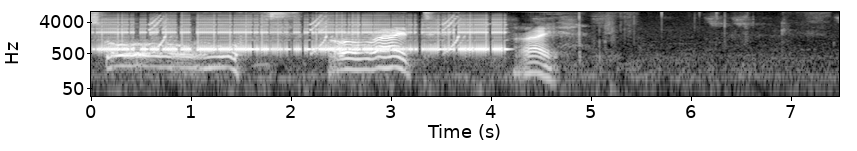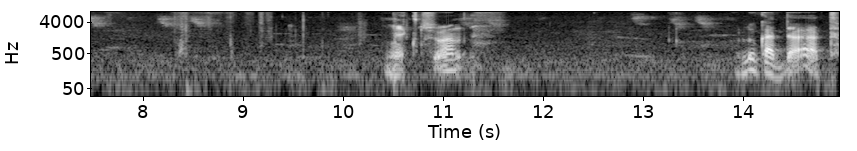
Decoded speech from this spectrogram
Let's go. All right, all right. Next one. Look at that.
